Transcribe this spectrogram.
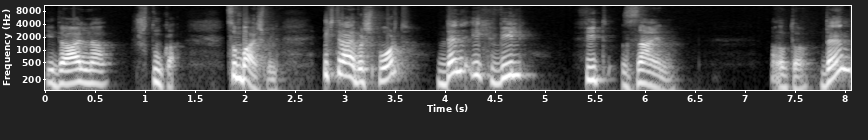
ідеальна штука. Zum Beispiel, ich treibe Sport, denn ich will fit sein. Тобто, then,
